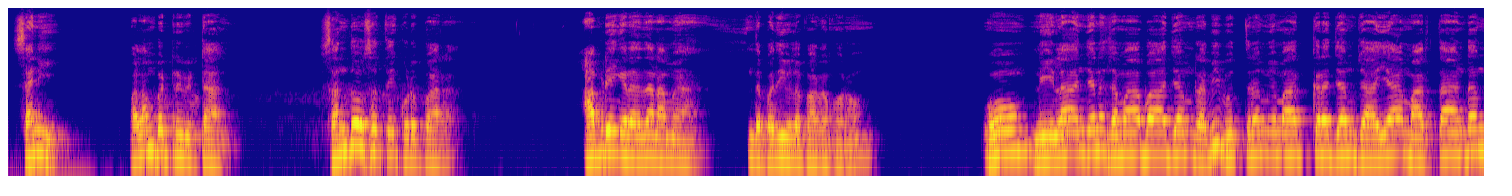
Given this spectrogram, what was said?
சனி பலம் பெற்றுவிட்டால் சந்தோஷத்தை கொடுப்பாரா. அப்படிங்கிறத தான் நாம் இந்த பதிவில் பார்க்க போகிறோம் ஓம் நீலாஞ்சன ஜமாபாஜம் ரவிபுத்திரம் யமாக்கிரஜம் ஜாயா மார்த்தாண்டம்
